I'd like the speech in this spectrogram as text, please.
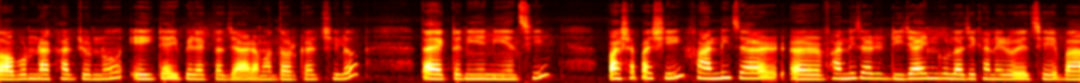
লবণ রাখার জন্য এই টাইপের একটা জার আমার দরকার ছিল। তাই একটা নিয়ে নিয়েছি। পাশাপাশি ফার্নিচার ফার্নিচারের ডিজাইনগুলো যেখানে রয়েছে বা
